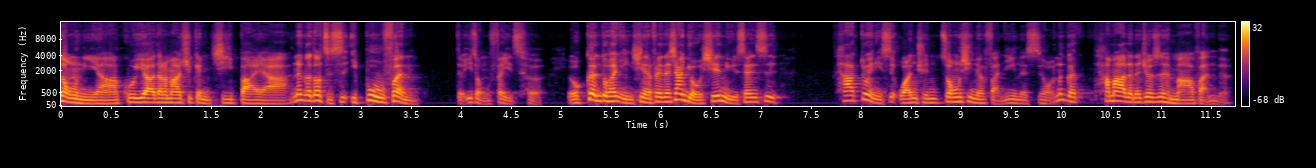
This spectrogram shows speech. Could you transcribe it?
弄你啊，故意要他妈去跟你鸡掰啊，那个都只是一部分的一种废册，有更多很隐性的废册。像有些女生是，她对你是完全中性的反应的时候，那个他妈的那就是很麻烦的。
